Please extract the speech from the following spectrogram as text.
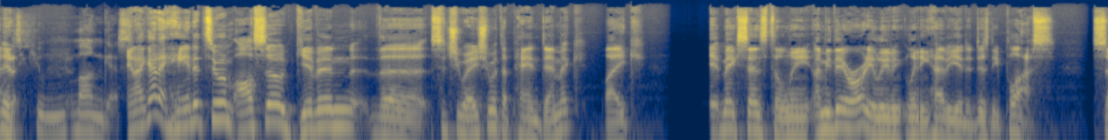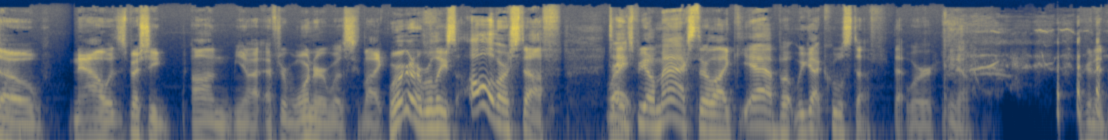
that is humongous. And I gotta hand it to him. Also, given the situation with the pandemic, like it makes sense to lean. I mean, they were already leaning leaning heavy into Disney Plus, so now, especially on you know after Warner was like, we're gonna release all of our stuff to Right. HBO Max. They're like, yeah, but we got cool stuff that we're you know. we're gonna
